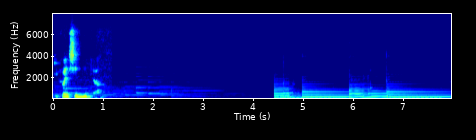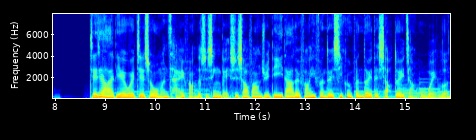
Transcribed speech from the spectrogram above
一份心力啊。接下来第二位接受我们采访的是新北市消防局第一大队防疫分队西昆分队的小队长吴伟伦。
